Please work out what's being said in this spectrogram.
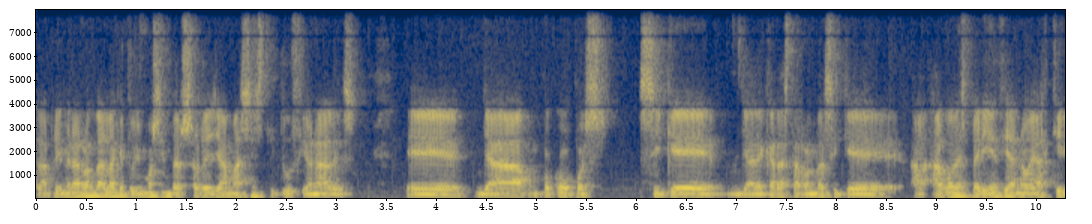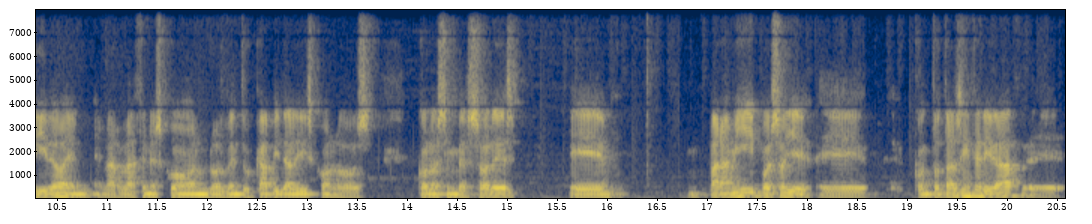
la, primera ronda en la que tuvimos inversores ya más institucionales. Eh, ya un poco, pues sí que, ya de cara a esta ronda, sí que algo de experiencia no he adquirido en, las relaciones con los venture capitalists, con los, con los inversores. Eh, para mí, pues oye, eh, con total sinceridad, eh,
